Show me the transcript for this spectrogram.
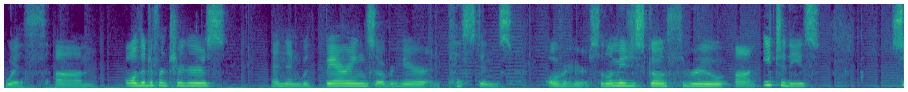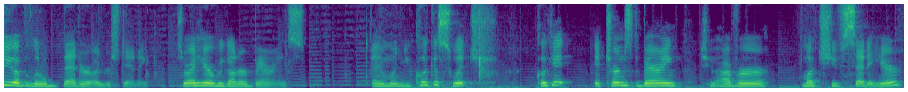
with um, all the different triggers and then with bearings over here and pistons over here. So let me just go through um, each of these so you have a little better understanding. So right here we got our bearings. And when you click a switch, click it, it turns the bearing to however much you've set it here.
